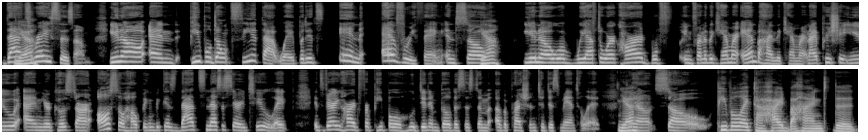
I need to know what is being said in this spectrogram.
That's yeah. racism, you know, and people don't see it that way, but it's in everything. And so yeah you know, we have to work hard in front of the camera and behind the camera. And I appreciate you and your co star also helping because that's necessary too. Like, it's very hard for people who didn't build a system of oppression to dismantle it. Yeah. You know, so people like to hide behind the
